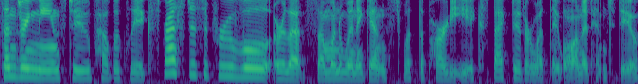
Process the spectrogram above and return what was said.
Censoring means to publicly express disapproval or that someone went against what the party expected or what they wanted him to do.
